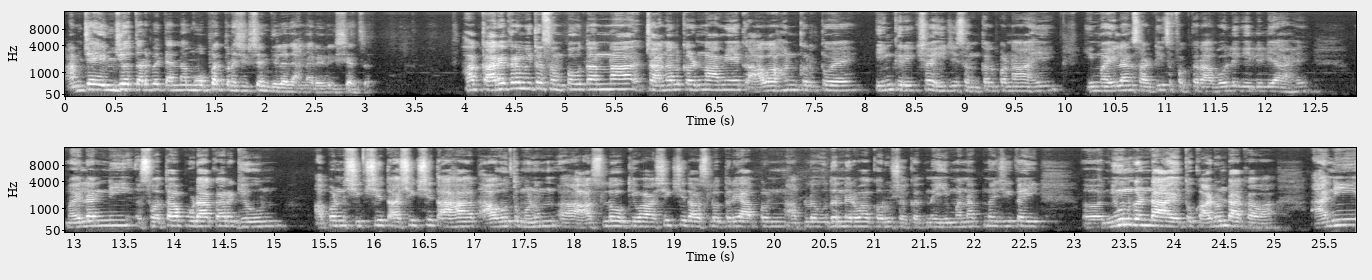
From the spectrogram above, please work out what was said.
आमच्या एनजीओ तर्फे त्यांना मोफत प्रशिक्षण दिलं जाणार आहे रिक्षाचं. हा कार्यक्रम इथं संपवताना चॅनलकडनं आम्ही एक आवाहन करतोय. पिंक रिक्षा ही जी संकल्पना आहे ही महिलांसाठीच फक्त राबवली गेलेली आहे. महिलांनी स्वतः पुढाकार घेऊन आपण शिक्षित अशिक्षित आहात आहोत म्हणून असलो किंवा अशिक्षित असलो तरी आपण आपलं उदरनिर्वाह करू शकत नाही. ही मनातनं जी काही न्यूनगंड आहे तो काढून टाकावा. आणि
